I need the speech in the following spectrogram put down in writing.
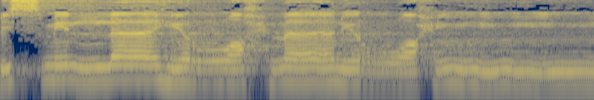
بسم الله الرحمن الرحيم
